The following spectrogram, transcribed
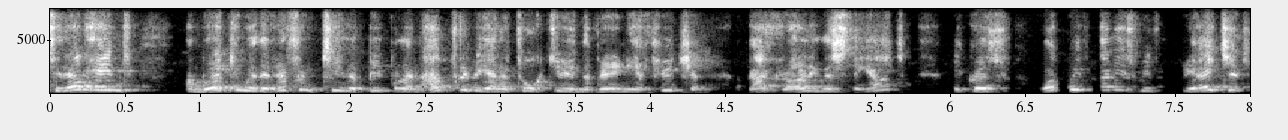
To that end, I'm working with a different team of people, and hopefully, we're going to talk to you in the very near future about rolling this thing out. Because what we've done is we've created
